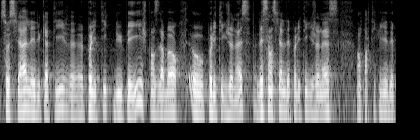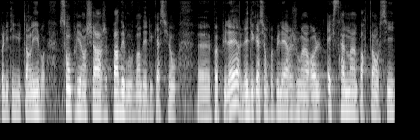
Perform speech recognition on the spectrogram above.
sociale, éducative, politique du pays. Je pense d'abord aux politiques jeunesse. L'essentiel des politiques jeunesse en particulier des politiques du temps libre, sont pris en charge par des mouvements d'éducation euh, populaire. L'éducation populaire joue un rôle extrêmement important aussi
